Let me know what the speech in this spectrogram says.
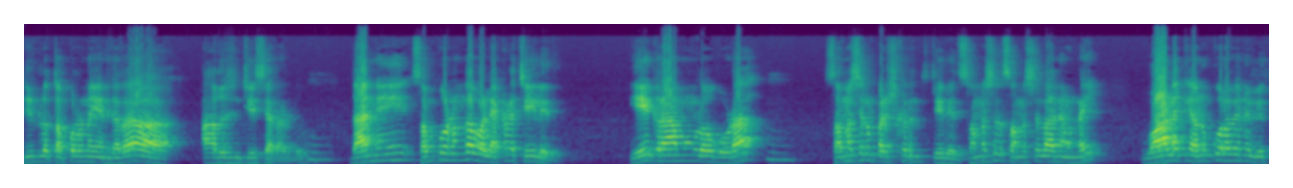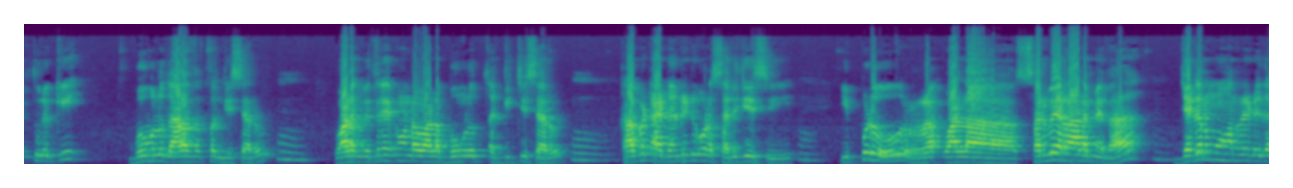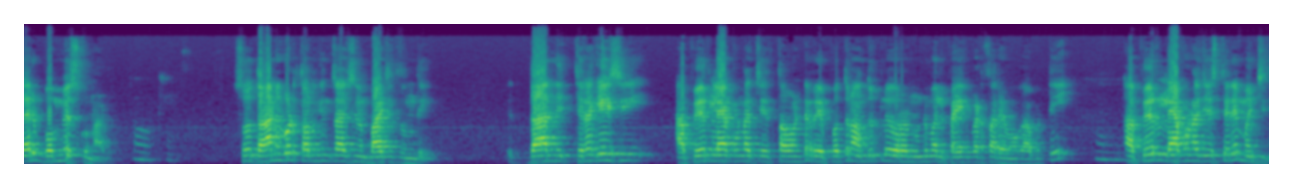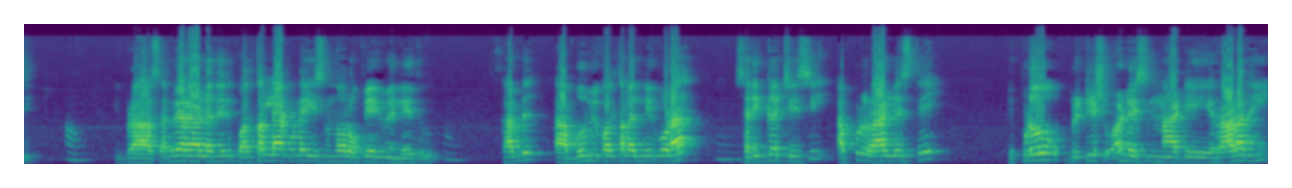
దీంట్లో తప్పులు ఉన్నాయని కదా ఆలోచన చేశారు వాళ్ళు. దాన్ని సంపూర్ణంగా వాళ్ళు ఎక్కడ చేయలేదు ఏ గ్రామంలో కూడా. సమస్యను పరిష్కరించి చేయలేదు. సమస్యలు సమస్యలానే ఉన్నాయి. వాళ్ళకి అనుకూలమైన వ్యక్తులకి భూములు దారాదత్తం చేశారు. వాళ్ళకి వ్యతిరేకంగా వాళ్ళ భూములు తగ్గించేశారు. కాబట్టి వాటన్నిటి కూడా సరిచేసి ఇప్పుడు వాళ్ళ సర్వే రాళ్ళ మీద జగన్మోహన్ రెడ్డి గారి బొమ్మ వేసుకున్నాడు ఓకే. సో దాన్ని కూడా తొలగించాల్సిన బాధ్యత ఉంది. దాన్ని తిరగేసి ఆ పేరు లేకుండా చేస్తామంటే రేపు పొద్దున అందుట్లో ఎవరైనా నుండి మళ్ళీ పైకి పెడతారేమో కాబట్టి ఆ పేరు లేకుండా చేస్తేనే మంచిది. ఇప్పుడు ఆ సర్వే రాళ్ళు అనేది కొలతలు లేకుండా వేసిన వల్ల ఉపయోగమే లేదు. కాబట్టి ఆ భూమి కొలతలన్నీ కూడా సరిగ్గా చేసి అప్పుడు రాళ్ళు వేస్తే ఎప్పుడో బ్రిటిష్ వాళ్ళు వేసిన నాటి రాళ్ళని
